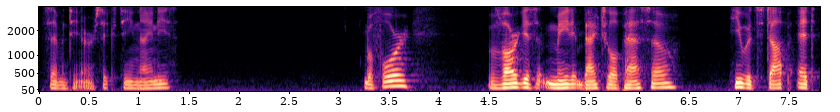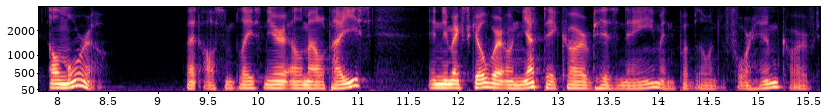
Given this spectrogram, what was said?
17 or 1690s. Before Vargas made it back to El Paso, he would stop at El Morro, that awesome place near El Malpais in New Mexico where Oñate carved his name and Puebloans before him carved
